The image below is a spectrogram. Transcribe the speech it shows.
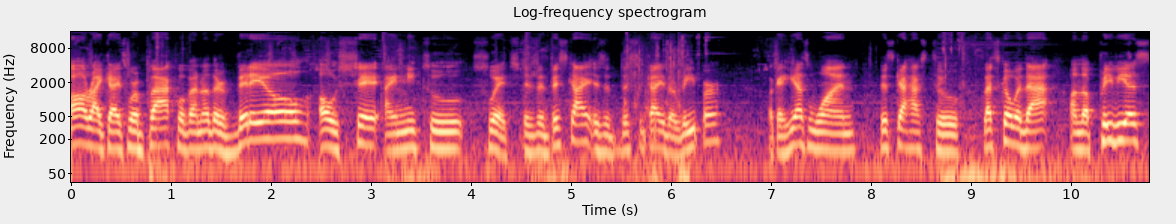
Alright guys, we're back with another video. Oh shit, I need to switch. Is it this guy? Is it this guy, the Reaper? Okay, he has one. This guy has two. Let's go with that. On the previous,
